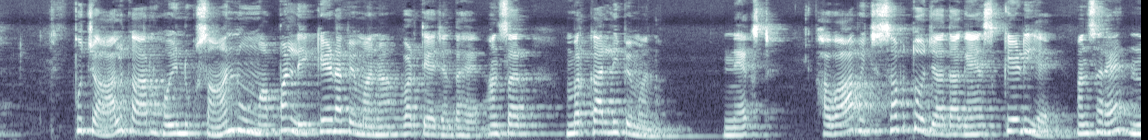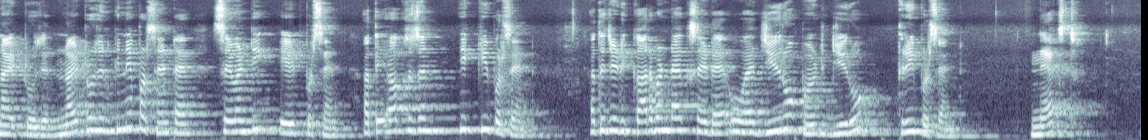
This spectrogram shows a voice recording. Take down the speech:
ਪੁਚਾਲ ਕਾਰਨ ਹੋਏ ਨੁਕਸਾਨ ਨੂੰ ਮਾਪਣ ਲਈ ਕਿਹੜਾ ਪੈਮਾਨਾ ਵਰਤਿਆ ਜਾਂਦਾ ਹੈ? ਆਨਸਰ ਮਰਕਾਲੀ ਪੈਮਾਨਾ। ਨੈਕਸਟ ਹਵਾ ਵਿੱਚ ਸਭ ਤੋਂ ਜ਼ਿਆਦਾ ਗੈਸ ਕਿਹੜੀ ਹੈ? ਆਨਸਰ ਹੈ ਨਾਈਟ੍ਰੋਜਨ। ਨਾਈਟ੍ਰੋਜਨ ਕਿੰਨੇ ਪਰਸੈਂਟ ਹੈ? 78% ਅਤੇ ਆਕਸੀਜਨ 21% ਅਤੇ ਜਿਹੜੀ ਕਾਰਬਨ ਡਾਈਆਕਸਾਈਡ ਹੈ, ਉਹ ਹੈ 0.03% ਨੈਕਸਟ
